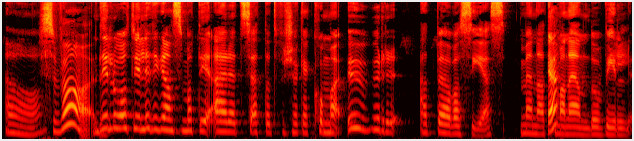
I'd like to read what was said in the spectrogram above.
Ja. svar. Det låter ju lite grann som att det är ett sätt att försöka komma ur att behöva ses, men att Ja. man ändå vill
